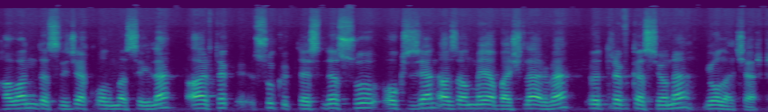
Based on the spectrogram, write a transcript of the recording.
Havanın da sıcak olmasıyla artık su kütlesinde su, oksijen azalmaya başlar ve ötrifikasyona yol açar.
